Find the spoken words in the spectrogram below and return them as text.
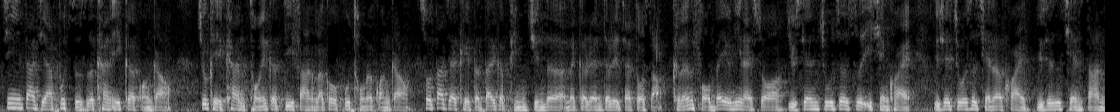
建议大家不只是看一个广告，就可以看同一个地方然后不同的广告，所以大家可以得到一个平均的那个 rent rate 在多少。可能 for b a y u n i 来说，有些人租这是一千块，有些租是千二块，有些是千三，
